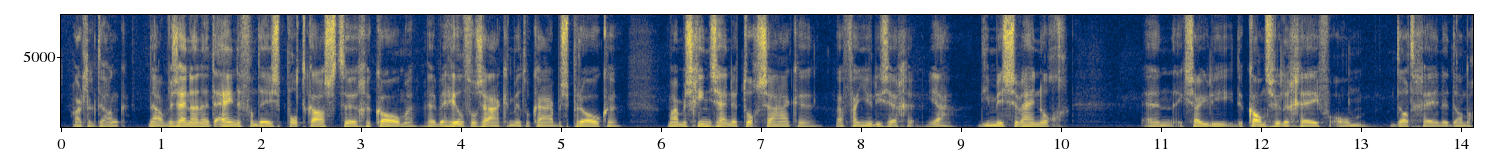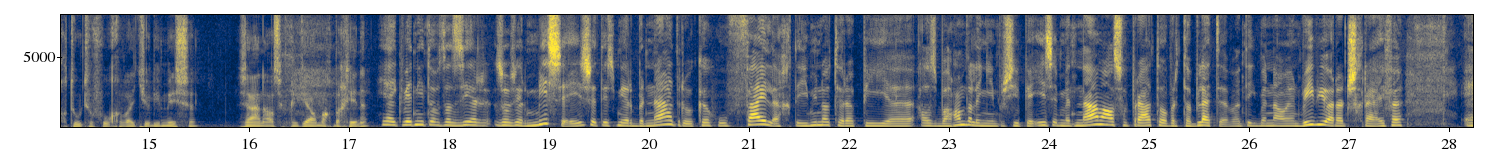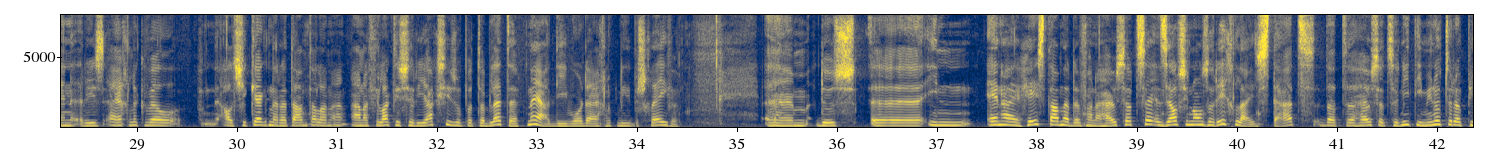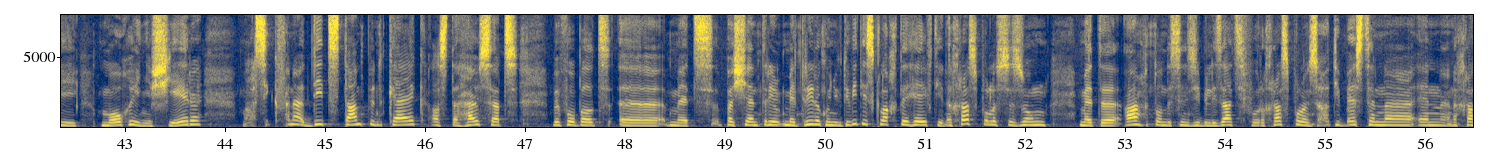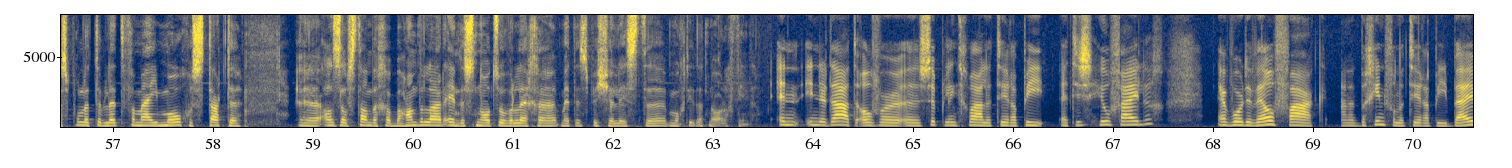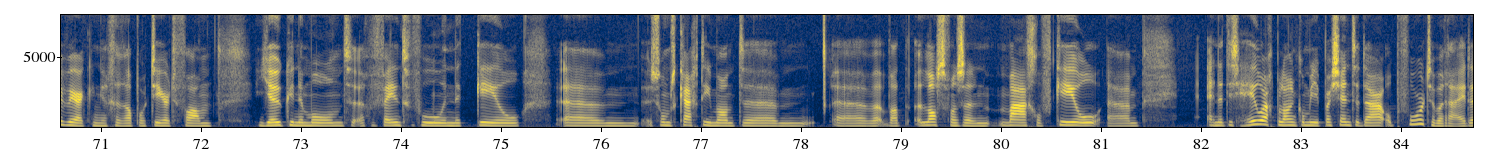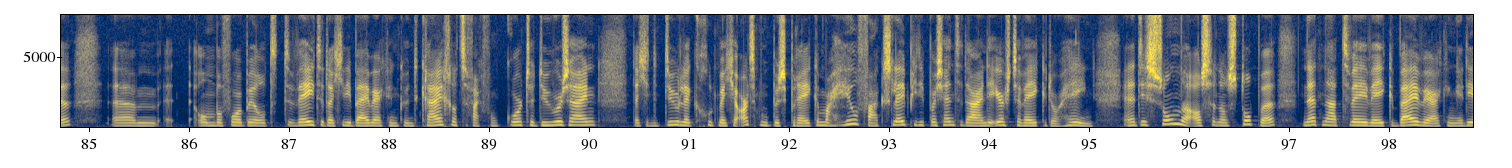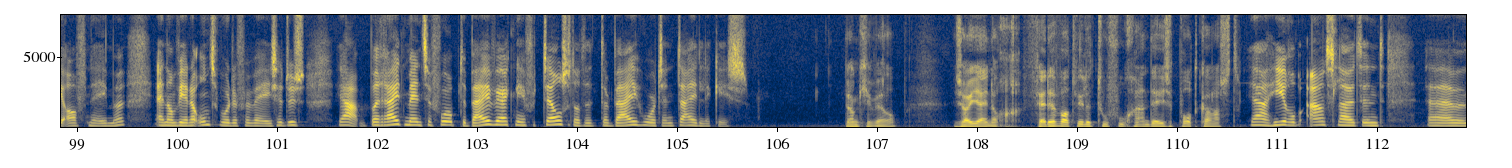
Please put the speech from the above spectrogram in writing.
Hartelijk dank. Nou, we zijn aan het einde van deze podcast gekomen. We hebben heel veel zaken met elkaar besproken. Maar misschien zijn er toch zaken waarvan jullie zeggen: ja, die missen wij nog. En ik zou jullie de kans willen geven om datgene dan nog toe te voegen wat jullie missen. Zana, als ik met jou mag beginnen. Ja, ik weet niet of dat zeer, zozeer missen is. Het is meer benadrukken hoe veilig de immunotherapie uh, als behandeling in principe is. En met name als we praten over tabletten. Want ik ben nou een review aan het schrijven. En er is eigenlijk wel, als je kijkt naar het aantal anafylactische reacties op de tabletten, nou ja, die worden eigenlijk niet beschreven. Um, dus uh, in NHG-standaarden van de huisartsen en zelfs in onze richtlijn staat dat de huisartsen niet immunotherapie mogen initiëren. Maar als ik vanuit dit standpunt kijk, als de huisarts bijvoorbeeld uh, met patiënt met rhinoconjunctivitisklachten heeft in een graspollenseizoen met de aangetoonde sensibilisatie voor de graspollen, zou die best een, uh, een, een graspollentablet van mij mogen starten. Uh, als zelfstandige behandelaar en desnoods overleggen met een specialist, uh, mocht hij dat nodig vinden. En inderdaad, over uh, sublinguale therapie, het is heel veilig. Er worden wel vaak aan het begin van de therapie bijwerkingen gerapporteerd van jeuk in de mond, een vervelend gevoel in de keel. Um, soms krijgt iemand uh, wat last van zijn maag of keel. Um, en het is heel erg belangrijk om je patiënten daarop voor te bereiden. Um, om bijvoorbeeld te weten dat je die bijwerking kunt krijgen. Dat ze vaak van korte duur zijn. Dat je natuurlijk goed met je arts moet bespreken. Maar heel vaak sleep je die patiënten daar in de eerste weken doorheen. En het is zonde als ze dan stoppen. Net na twee weken bijwerkingen die afnemen. En dan weer naar ons worden verwezen. Dus ja, bereid mensen voor op de bijwerkingen. En vertel ze dat het erbij hoort en tijdelijk is. Dankjewel. Zou jij nog verder wat willen toevoegen aan deze podcast? Ja, hierop aansluitend uh,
